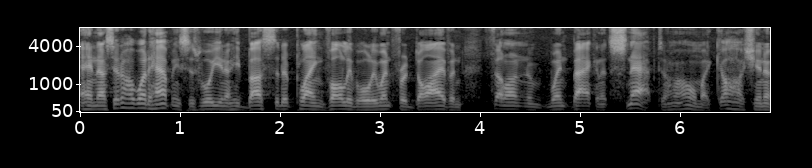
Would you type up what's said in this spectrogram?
and I said, Oh, what happened? He says, Well, you know, he busted it playing volleyball. He went for a dive and fell on and went back and it snapped. And, oh my gosh, you know,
